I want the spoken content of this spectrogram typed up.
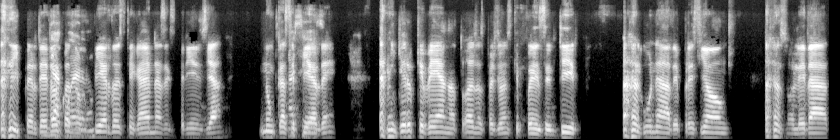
y de perdedor cuando pierdo es que ganas experiencia, nunca se Así pierde. Y quiero que vean a todas las personas que pueden sentir alguna depresión, soledad,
